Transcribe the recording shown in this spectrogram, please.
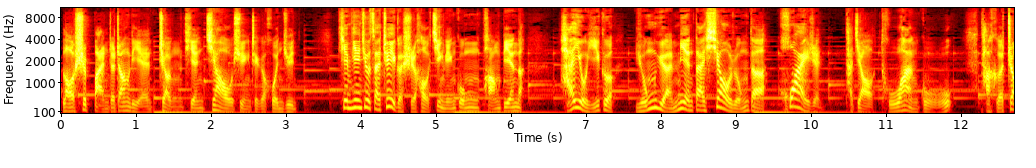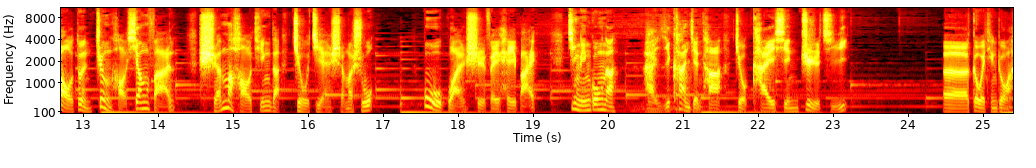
老是板着张脸，整天教训这个昏君。偏偏就在这个时候，晋灵公旁边呢，还有一个永远面带笑容的坏人，他叫图案古。他和赵盾正好相反，什么好听的就捡什么说。不管是非黑白，晋灵公呢，哎，一看见他就开心至极。呃，各位听众啊，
